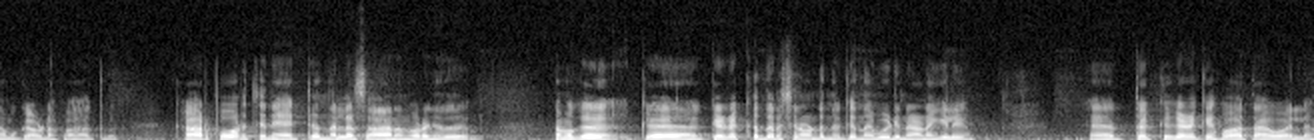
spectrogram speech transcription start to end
നമുക്ക് അവിടെ ഭാഗത്ത് കാർ പോർച്ചിന് ഏറ്റവും നല്ല സാധനം എന്ന് പറഞ്ഞത് നമുക്ക് കിഴക്ക് ദർശനം കൊണ്ട് നിൽക്കുന്ന വീടിനാണെങ്കിൽ തെക്ക് കിഴക്കേ ഭാഗത്താകുമല്ലോ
